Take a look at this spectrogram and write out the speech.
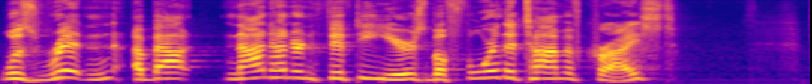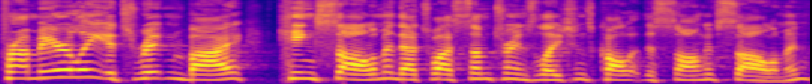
was written about 950 years before the time of Christ. Primarily, it's written by King Solomon. That's why some translations call it the Song of Solomon.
